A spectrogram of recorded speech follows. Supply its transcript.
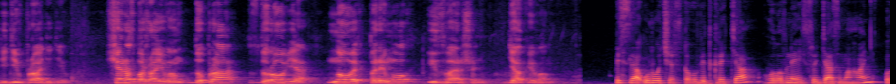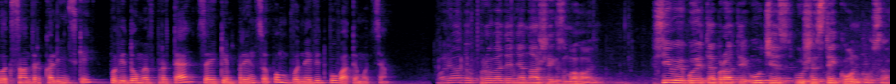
дідів-прадідів. Ще раз бажаю вам добра, здоров'я, нових перемог і звершень. Дякую вам. Після урочистого відкриття головний суддя змагань Олександр Калінський повідомив про те, за яким принципом вони відбуватимуться. Порядок проведення наших змагань. Всі ви будете брати участь у шести конкурсах.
